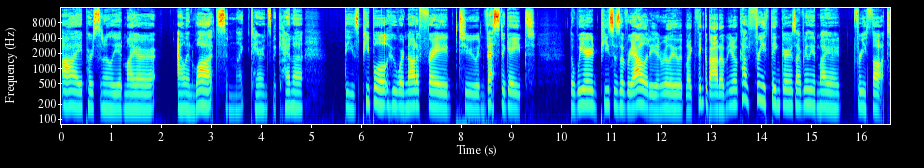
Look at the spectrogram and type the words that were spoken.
I personally admire Alan Watts and like Terence McKenna, these people who were not afraid to investigate the weird pieces of reality and really like think about them. You know, kind of free thinkers. I really admire free thought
